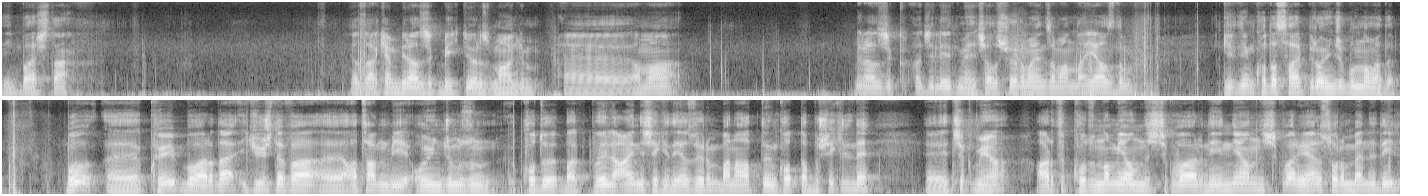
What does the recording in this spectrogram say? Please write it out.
ilk başta. Yazarken birazcık bekliyoruz malum Ee, ama birazcık acele etmeye çalışıyorum aynı zamanda yazdım. Girdiğim koda sahip bir oyuncu bulunamadı. Bu e, köy bu arada 2-3 defa e, atan bir oyuncumuzun kodu. Bak böyle aynı şekilde yazıyorum. Bana attığın kod da bu şekilde e, çıkmıyor. Artık kodunda mı yanlışlık var, neyinde yanlışlık var yani sorun bende değil.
